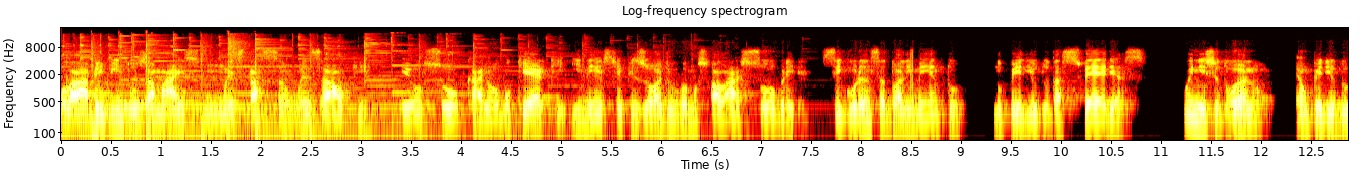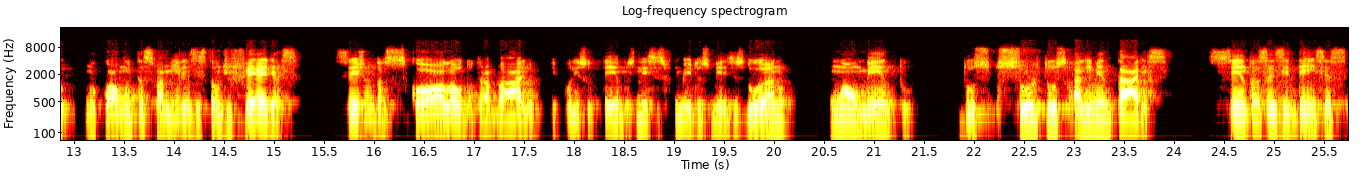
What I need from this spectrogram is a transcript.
Olá, bem-vindos a mais um Estação Exalc. Eu sou Caio Albuquerque e neste episódio vamos falar sobre segurança do alimento no período das férias. O início do ano é um período no qual muitas famílias estão de férias, sejam da escola ou do trabalho, e por isso temos, nesses primeiros meses do ano, um aumento dos surtos alimentares, sendo as residências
